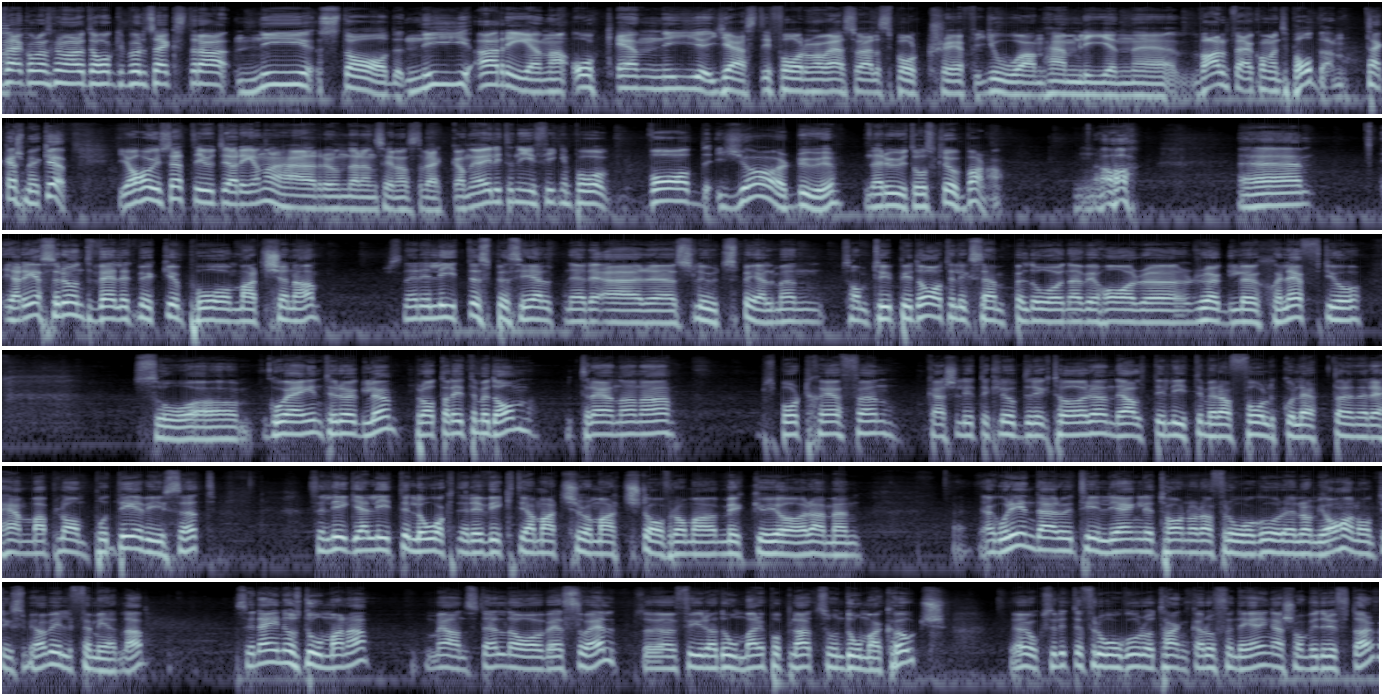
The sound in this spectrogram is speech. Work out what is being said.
Varmt välkomna ska ni vara till Hockeypuls Extra. Ny stad, ny arena och en ny gäst i form av SHL sportchef Johan Hemlin. Eh, Varmt välkommen till podden. Tackar så mycket. Jag har ju sett dig ute i arenorna här under den senaste veckan och jag är lite nyfiken på vad gör du när du är ute hos klubbarna? Ja, eh, jag reser runt väldigt mycket på matcherna. Sen är det lite speciellt när det är eh, slutspel, men som typ idag till exempel då när vi har eh, Rögle-Skellefteå så eh, går jag in till Rögle, pratar lite med dem, tränarna, sportchefen, kanske lite klubbdirektören. Det är alltid lite mera folk och lättare när det är hemmaplan på det viset. Sen ligger jag lite lågt när det är viktiga matcher och matchdag för de har mycket att göra men jag går in där och är tillgänglig, tar några frågor eller om jag har någonting som jag vill förmedla. Sen är jag inne hos domarna. De är anställda av SHL, så jag har fyra domare på plats och en domarcoach. Vi har också lite frågor och tankar och funderingar som vi dryftar.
